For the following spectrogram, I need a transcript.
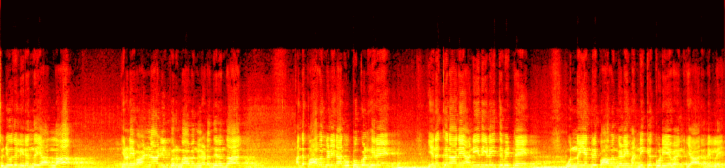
சுஜூதில் இருந்து யா அல்லாஹ் என்னுடைய வாழ்நாளில் பெரும்பாவங்கள் நடந்திருந்தால் அந்த பாவங்களை நான் ஒப்புக்கொள்கிறேன். எனக்கு நானே அநீதி இழைத்து விட்டேன். உன்னை என்று பாவங்களை மன்னிக்கக்கூடியவன் யாரும் இல்லை.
